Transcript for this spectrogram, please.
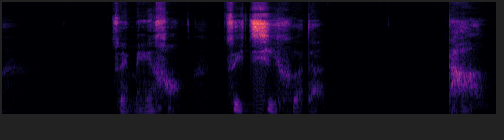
最美好、最契合的他。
